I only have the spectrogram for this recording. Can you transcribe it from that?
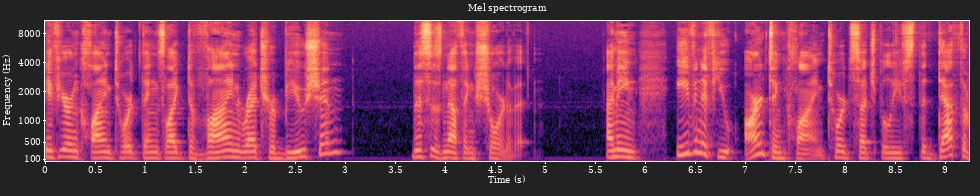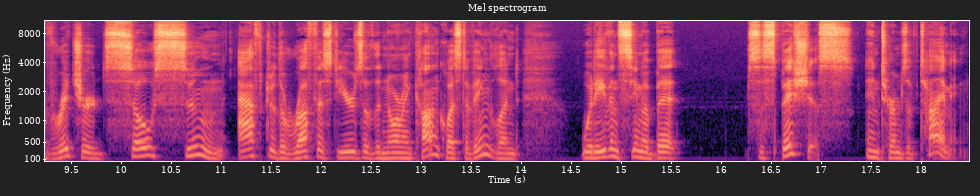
if you're inclined toward things like divine retribution, this is nothing short of it. I mean, even if you aren't inclined toward such beliefs, the death of Richard so soon after the roughest years of the Norman conquest of England would even seem a bit suspicious in terms of timing.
